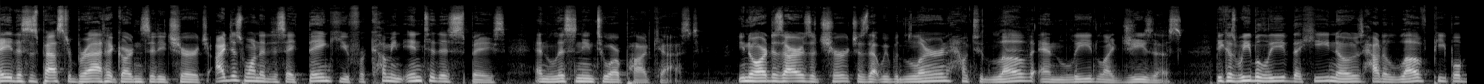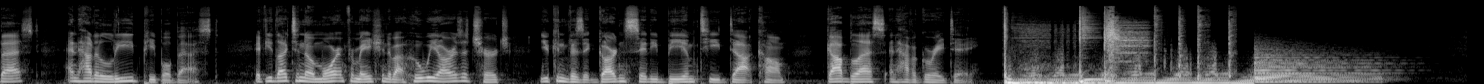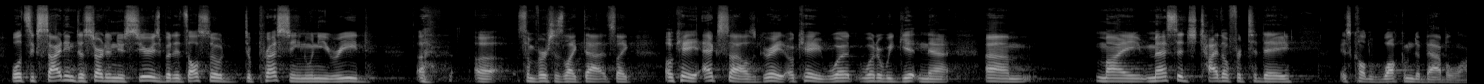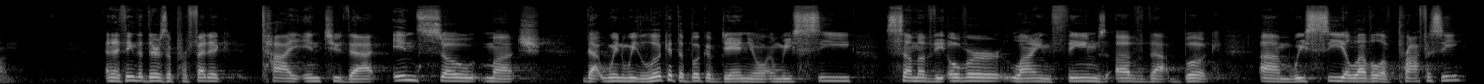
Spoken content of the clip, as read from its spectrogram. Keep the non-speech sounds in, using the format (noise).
Hey, this is Pastor Brad at Garden City Church. I just wanted to say thank you for coming into this space and listening to our podcast. You know, our desire as a church is that we would learn how to love and lead like Jesus because we believe that He knows how to love people best and how to lead people best. If you'd like to know more information about who we are as a church, you can visit gardencitybmt.com. God bless and have a great day. Well, it's exciting to start a new series, but it's also depressing when you read uh, uh, some verses like that. It's like, okay, exiles, great. Okay, what, what are we getting at? Um, my message title for today is called Welcome to Babylon. And I think that there's a prophetic tie into that in so much that when we look at the book of Daniel and we see some of the overlying themes of that book, um, we see a level of prophecy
